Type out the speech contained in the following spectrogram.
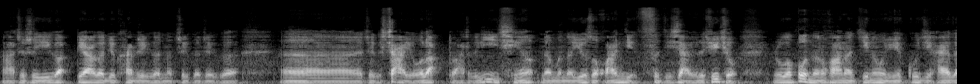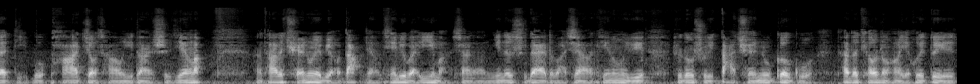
啊？这是一个。第二个就看这个呢，这个这个呃这个下游了，对吧？这个疫情能不能有所缓解，刺激下游的需求？如果不能的话呢，金龙鱼估计还要在底部趴较长一段时间了。啊，它的权重也比较大，两千六百亿嘛，像宁德时代，对吧？像金龙鱼，这都属于大权重个股，它的调整哈也会对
